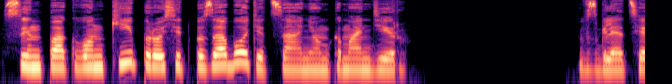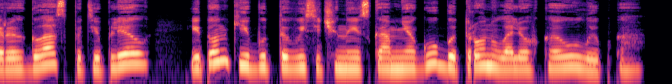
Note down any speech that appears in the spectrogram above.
«Сын Пак Вон Ки просит позаботиться о нем, командир». Взгляд серых глаз потеплел, и тонкие, будто высеченные из камня губы, тронула легкая улыбка.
